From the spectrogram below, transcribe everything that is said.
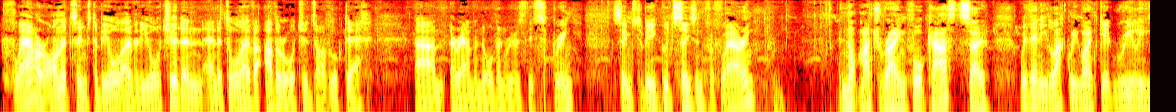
flower on. It seems to be all over the orchard and, and it's all over other orchards I've looked at um, around the northern rivers this spring. Seems to be a good season for flowering. Not much rain forecast, so with any luck we won't get really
